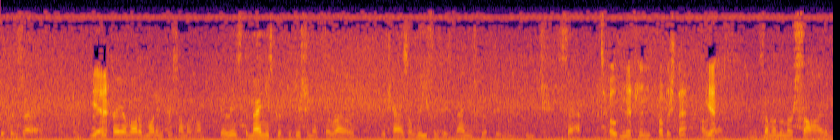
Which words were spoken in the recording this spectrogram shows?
Who can say? You Yeah. can pay a lot of money for some of them. There is the manuscript edition of Thoreau, which has a leaf of his manuscript in each set. Has Houghton Mifflin published that? Oh, yeah. yes. Some of them are signed.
